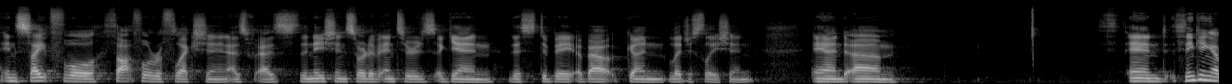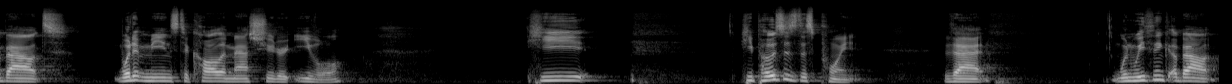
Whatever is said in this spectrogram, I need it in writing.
insightful, thoughtful reflection as, as the nation sort of enters again this debate about gun legislation. And, um, and thinking about what it means to call a mass shooter evil, he, he poses this point that when we think about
